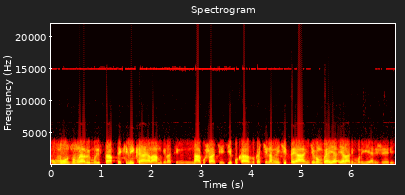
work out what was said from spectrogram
umuntu umwe wari uri muri staff tekinike arambwira ati nagushakira ikipe ukaza ugakina mu ikipe yanjye. Urumva ya- yari ari muri algeria.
